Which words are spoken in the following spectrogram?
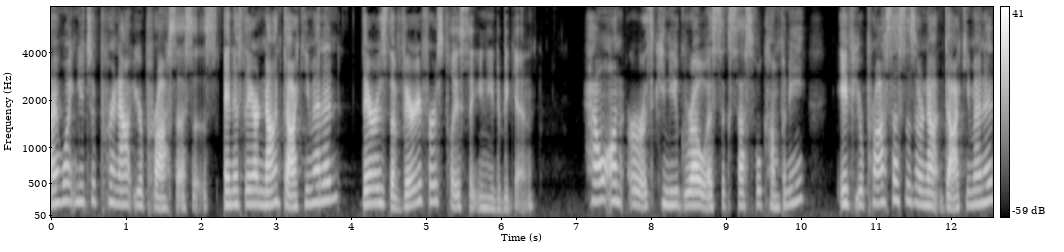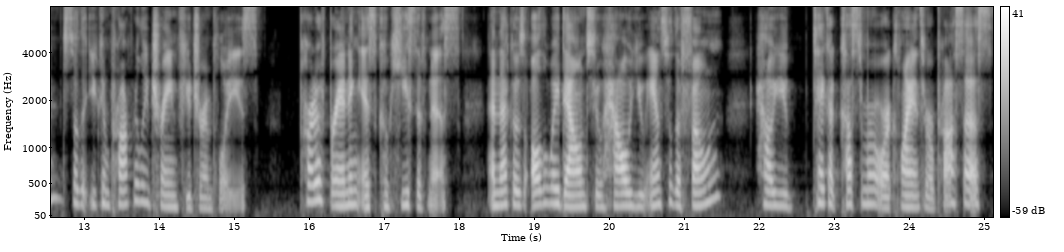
I want you to print out your processes, and if they are not documented, there is the very first place that you need to begin. How on earth can you grow a successful company if your processes are not documented so that you can properly train future employees? Part of branding is cohesiveness, and that goes all the way down to how you answer the phone, how you take a customer or a client through a process,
